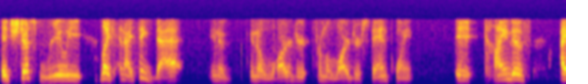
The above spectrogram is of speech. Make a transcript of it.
it's just really like and I think that in a in a larger from a larger standpoint, it kind of I,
